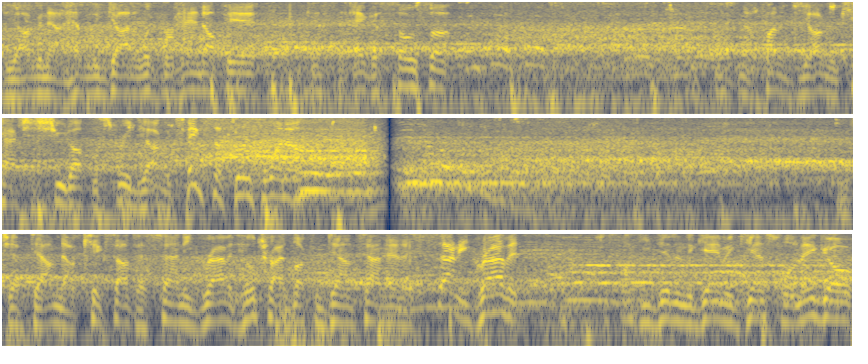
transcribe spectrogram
Diago now heavily guarded, looking for a handoff here. Gets to Edgar Sosa. Sosa now finding Diago, catch and shoot off the screen. Diago takes a three-pointer. Jeff Dowtin now kicks out to Sandy Gravett. He'll try his luck from downtown. And Sandy Gravett, just like he did in the game against Flamengo.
